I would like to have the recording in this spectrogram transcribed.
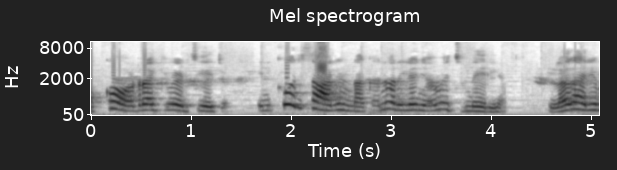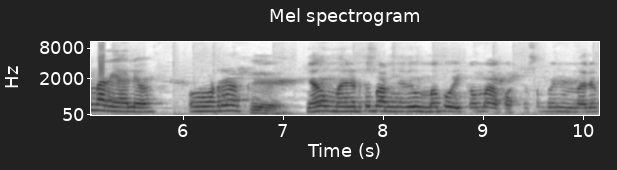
ഒക്കെ ഓർഡർ ആക്കി മേടിച്ച് കഴിച്ചു. എനിക്ക് ഒരു സാധനം ഉണ്ടാക്കാനും അറിയില്ല. ഞാൻ വെച്ചിട്ടും തരില്ല ഉള്ള കാര്യം പറയാലോ. ഓർഡർ ആക്ക്. ഞാൻ ഉമ്മാന്റെ അടുത്ത് പറഞ്ഞത് ഉമ്മ പോയിക്കോമ്മ കുറച്ച് ദിവസം പോയി നിന്നാലും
